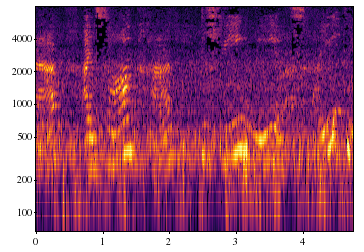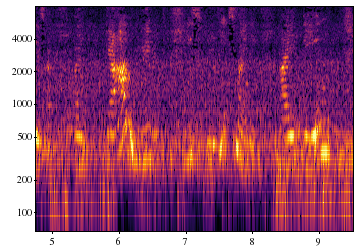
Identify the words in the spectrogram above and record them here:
lap. I saw her to see me and smiling. I can't believe it. She's very smiling. I think.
